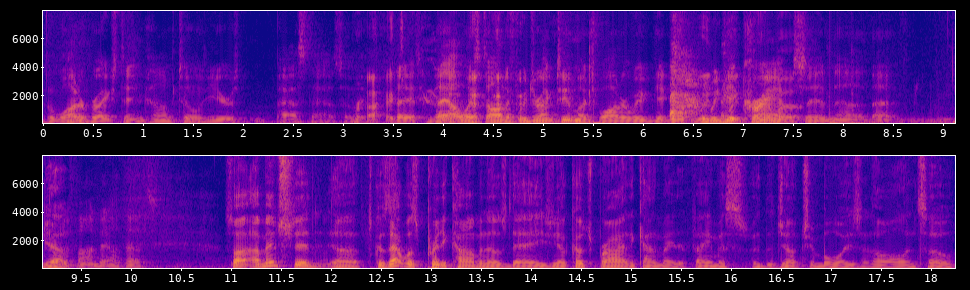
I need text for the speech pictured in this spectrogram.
the water breaks didn't come till years past that. So Right. they, they always thought if we drank too much water, we'd get we'd, We'd- get we'd cramps, and uh, that Yeah. yeah. to find out that's So I'm interested because that was pretty common those days. You know, Coach Bryant had kind of made it famous with the Junction Boys and all, and so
